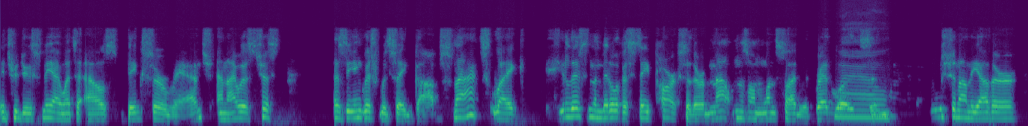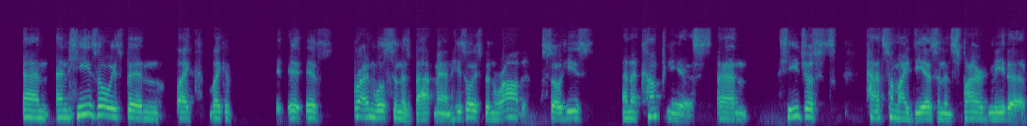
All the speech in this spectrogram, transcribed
introduced me. I went to Al's Big Sur Ranch, and I was just, as the English would say, gobsmacked. Like he lives in the middle of a state park, so there are mountains on one side with redwoods Wow. and ocean on the other, and and he's always been like like if if if Brian Wilson is Batman, he's always been Robin. So he's an accompanist, and he just had some ideas and inspired me to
